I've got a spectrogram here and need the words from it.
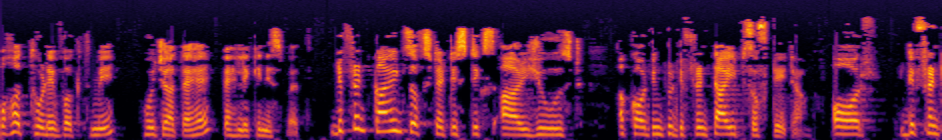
بہت تھوڑے وقت میں ہو جاتا ہے پہلے کی نسبت different kind of statistics are used according to different types of data اور ڈفرنٹ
